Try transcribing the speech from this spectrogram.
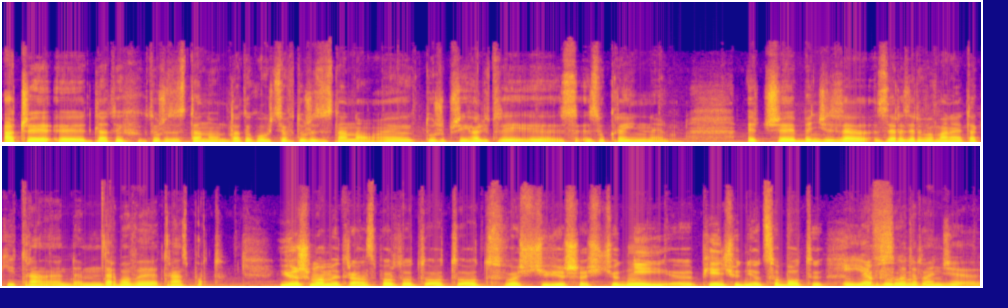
A czy y, dla tych, którzy zostaną, dla tych uchodźców, którzy zostaną, y, którzy przyjechali tutaj y, z, z Ukrainy, czy będzie za, zarezerwowany taki tra- darmowy transport? Już mamy transport od, od, od właściwie sześciu dni, e, pięciu dni, od soboty. I Ja jak długo to sobotę- będzie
